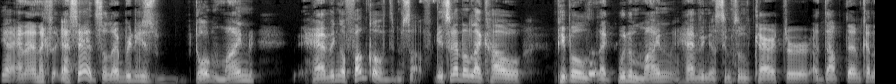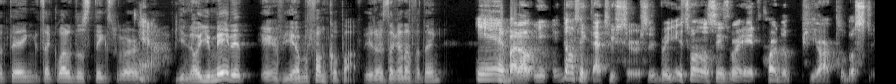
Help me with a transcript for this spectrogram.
yeah. And, and like I said, celebrities don't mind having a Funko of themselves. It's kind of like how people like wouldn't mind having a Simpson character adopt them kind of thing. It's like one of those things where Yeah. you know you made it if you have a Funko Pop. You know, it's that kind of a thing. Yeah, but I don't don't take that too seriously. But it's one of those things where hey, it's part of the PR publicity.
